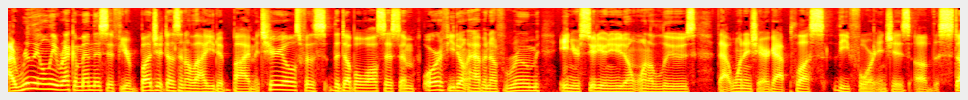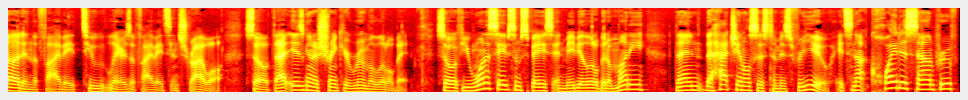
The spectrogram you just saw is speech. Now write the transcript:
I really only recommend this if your budget doesn't allow you to buy materials for the, the double wall system, or if you don't have enough room in your studio and you don't want to lose that one inch air gap plus the four inches of the stud and the 5 8 two layers of 5 8 inch drywall. So that is going to shrink your room a little bit. So if you want to save some space and maybe a little bit of money, then the hat channel system is for you. It's not quite as soundproof,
